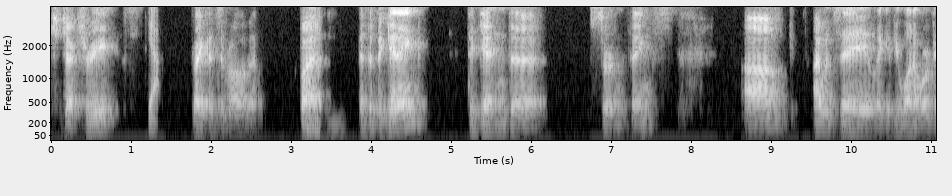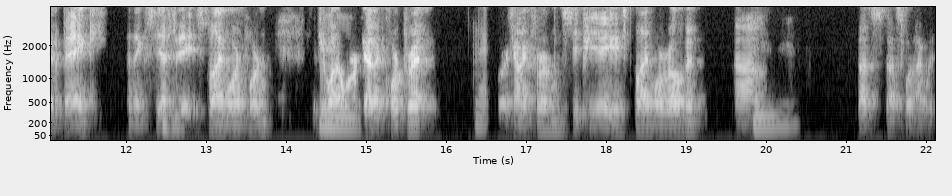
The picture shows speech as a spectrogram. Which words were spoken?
trajectory, Yeah. like it's irrelevant. But at the beginning, to get into certain things, um, I would say like if you want to work at a bank, I think CFA is probably more important. If you want to Mm. work at a corporate accounting firm, CPA is probably more relevant. Um, Mm. that's that's what I would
